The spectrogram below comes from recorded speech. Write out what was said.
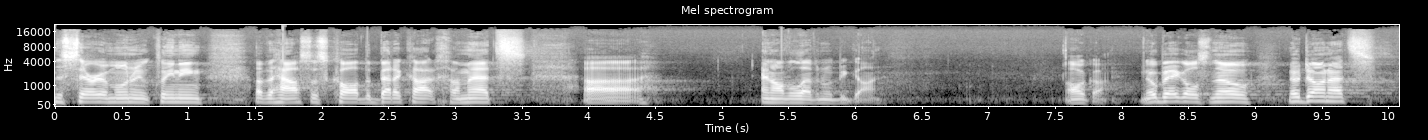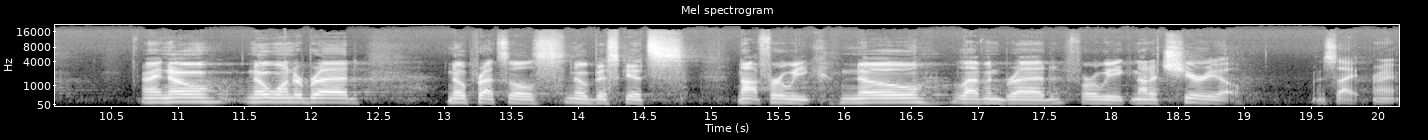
The ceremonial cleaning of the house is called the Bedikat Chametz, uh, and all the leaven would be gone. All gone. No bagels, no, no donuts, right? No, no Wonder Bread, no pretzels, no biscuits, not for a week. No leavened bread for a week, not a Cheerio in sight, right?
